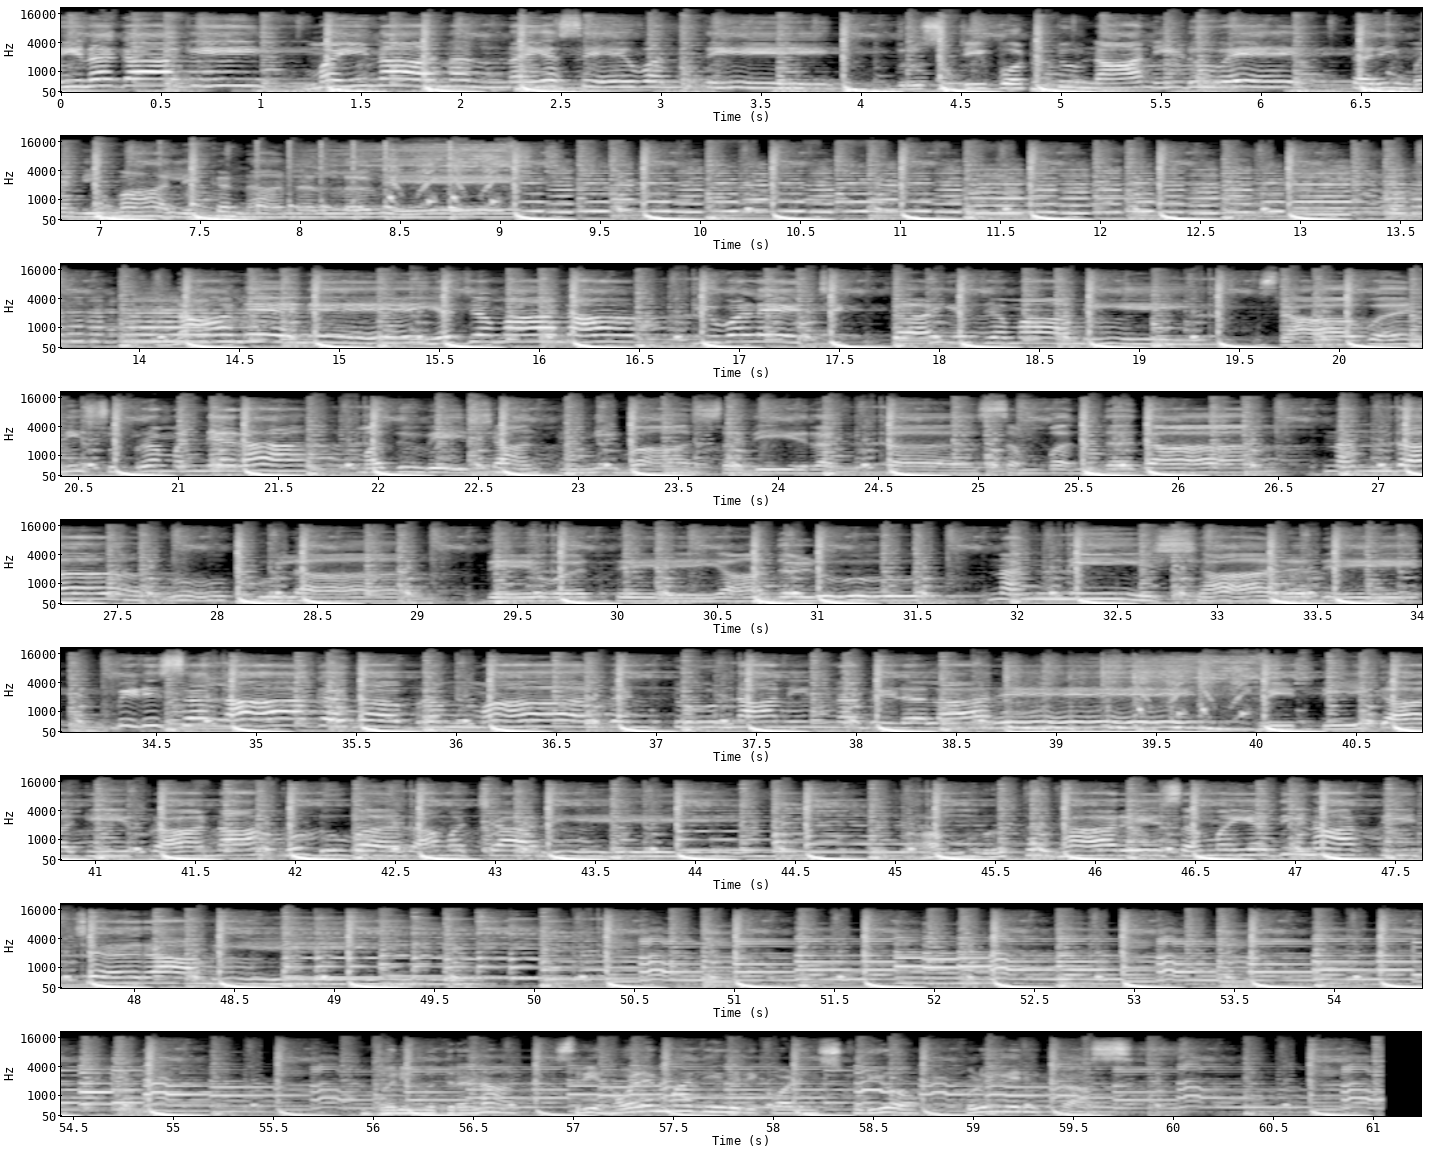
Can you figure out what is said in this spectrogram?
ನಿನಗಾಗಿ ಮೈನಾ ನನ್ನಯ ಸೇವಂತಿ. ದೃಷ್ಟಿ ಬೊಟ್ಟು ನಾನಿಡುವೆ ಕರಿಮನಿ ಮಾಲೀಕ ನಾನಲ್ಲವೇ. ನಾನೇನೇ ಯಜಮಾನ, ಇವಳೇ ಚಿಕ್ಕ ಯಜಮಾನಿ. ಶ್ರಾವಣಿ ಸುಬ್ರಹ್ಮಣ್ಯರ, ಮದುವೆ ಶಾಂತಿ ನಿವಾಸದಿ ರಕ್ತ ಸಂಬಂಧದ ನಂದ. ದೇವತೆಯಾದಳು ನನ್ನೀ ಶಾರದೆ ಬಿಡಿಸಲಾಗದ ಬ್ರಹ್ಮ ಗಂಟು ನಾನಿನ್ನ ಬಿಡಲಾರೆ. ಪ್ರೀತಿಗಾಗಿ ಪ್ರಾಣ ಕೊಡುವ ರಾಮಚಾರಿ. ಅಮೃತಧಾರೆ ಸಮಯ ನಾತಿ ಚರಾಮಿ ಧ್ವನಿ ಮುದ್ರಣ Shri Havalemmadevi recording studio Huligeri cross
